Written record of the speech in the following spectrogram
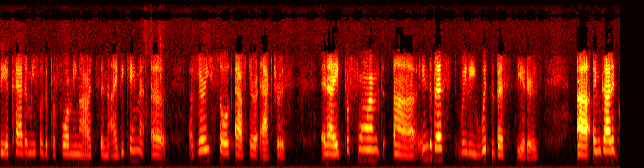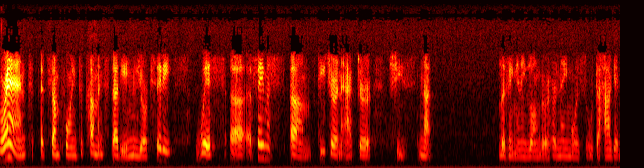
the Academy for the Performing Arts, and I became a, a, a very sought after actress. And I performed uh, in the best, really, with the best theaters, uh, and got a grant at some point to come and study in New York City with uh, a famous um, teacher and actor. She's not living any longer. Her name was Uta Hagen.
